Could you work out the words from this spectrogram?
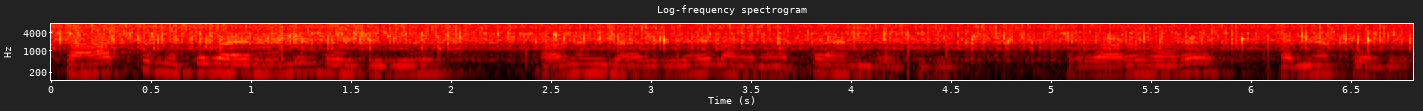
காற்று முப்பதாயிரம் வரையும் போய்க்குது பதினஞ்சாயிரம் ஏழாயிரம் எட்டாயிரம் போய்க்குது வர வர கம்மியாக போகுது.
